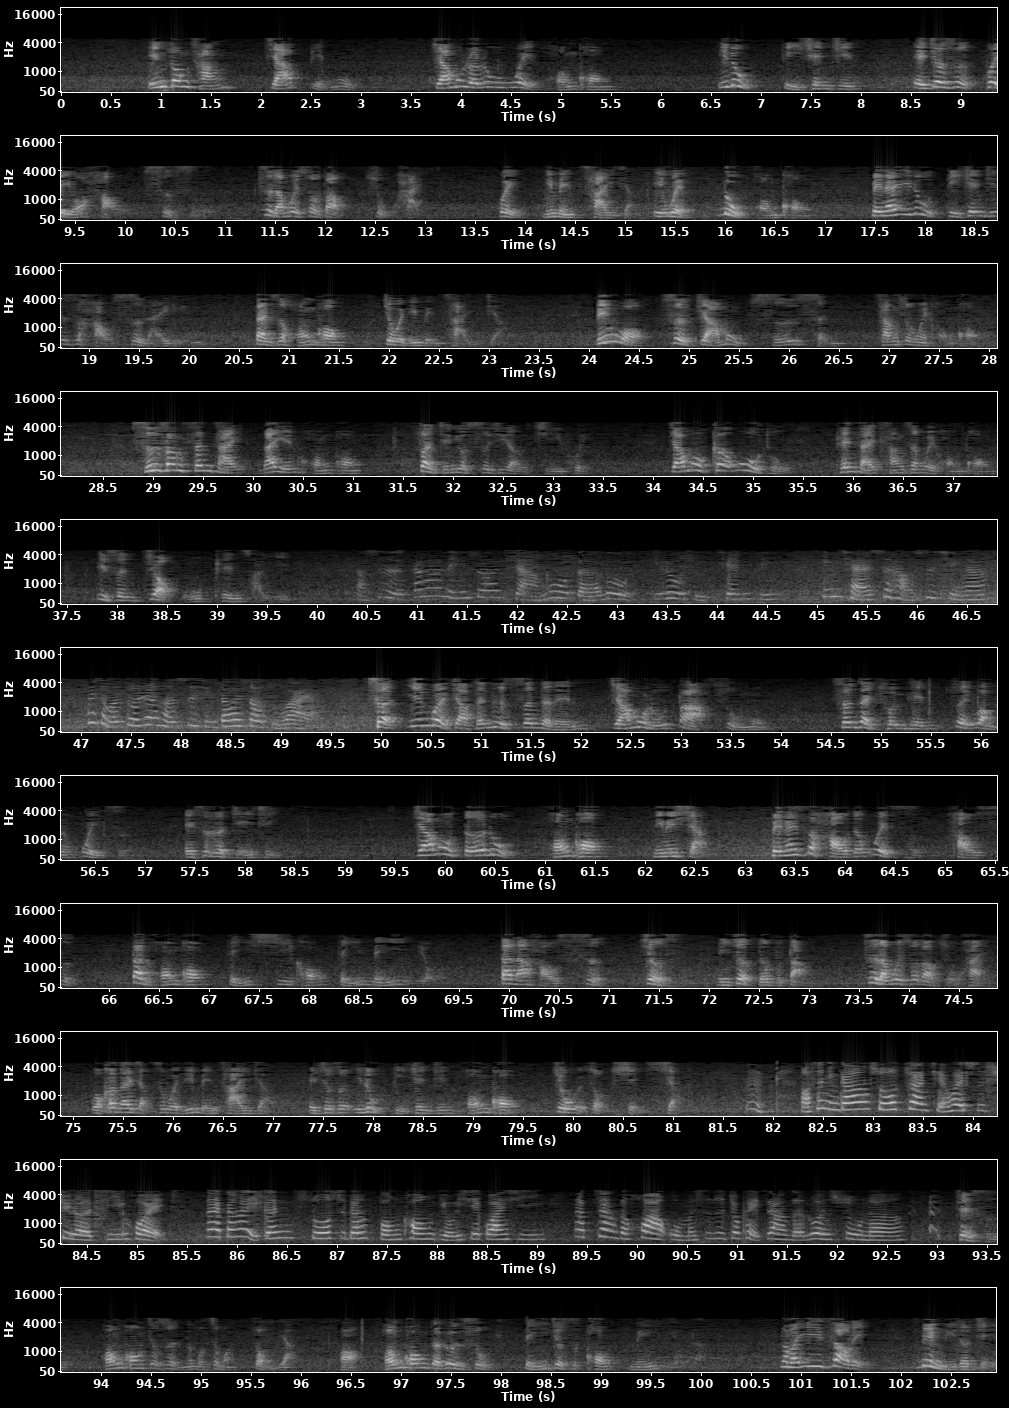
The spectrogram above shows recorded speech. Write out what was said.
寅中藏甲丙戊，甲木的入位红空，一路抵千金，也就是会有好事时，自然会受到阻害。会临门差一脚，因为路红空，本来一路抵千金是好事来临，但是红空就会临门差一脚。丙我是甲木食神，长生为红空，食伤生财来源红空，赚钱又失去了机会。甲木克戊土，偏财长生为红空，一生较无偏财运。老师，刚刚您说甲木得路，一路抵千金，听起来是好事情啊。为什么做任何事情都会受阻碍啊？是因为甲辰日生的人，甲木如大树木，生在春天最旺的位置，也是个节气。甲木得路红空，你们想，本来是好的位置，好事，但红空等于虚空，等于没有。当然，好事就是你就得不到，自然会受到阻碍。我刚才讲是为临门插一脚，也就是一路抵千金，红空就会有这种现象。嗯，老师，您刚刚说赚钱会失去了机会，那刚刚也跟说是跟逢空有一些关系。那这样的话，我们是不是就可以这样的论述呢？确实，红空就是那么这么重要。哦，红空的论述等于就是空没有。那么依照的命理的解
